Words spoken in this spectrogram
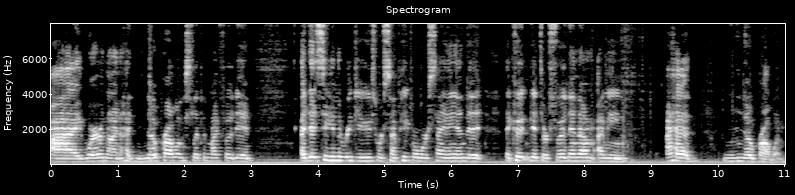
I wear a nine. I had no problem slipping my foot in. I did see in the reviews where some people were saying that they couldn't get their foot in them. I mean, I had no problem.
